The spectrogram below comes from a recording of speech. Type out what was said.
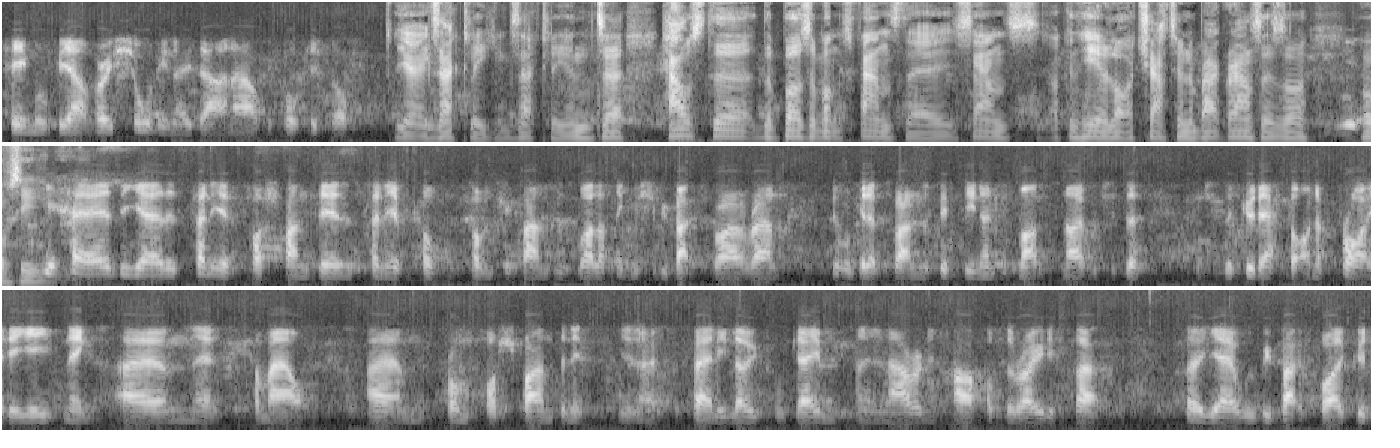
And team will be out very shortly, no doubt, an hour before kick-off. Yeah, exactly, exactly. And uh, how's the, the buzz amongst fans there? It sounds I can hear a lot of chatter in the background. So there's uh, obviously Yeah, the, yeah, there's plenty of posh fans here. There's plenty of Cov- Coventry fans as well. I think we should be back to around. I think we'll get up to around the 1500 mark tonight, which is a which is a good effort on a Friday evening um, uh, to come out um, from posh fans, and it's you know it's a fairly local game, it's an hour and a half up the road, if that. So yeah, we'll be backed by a good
